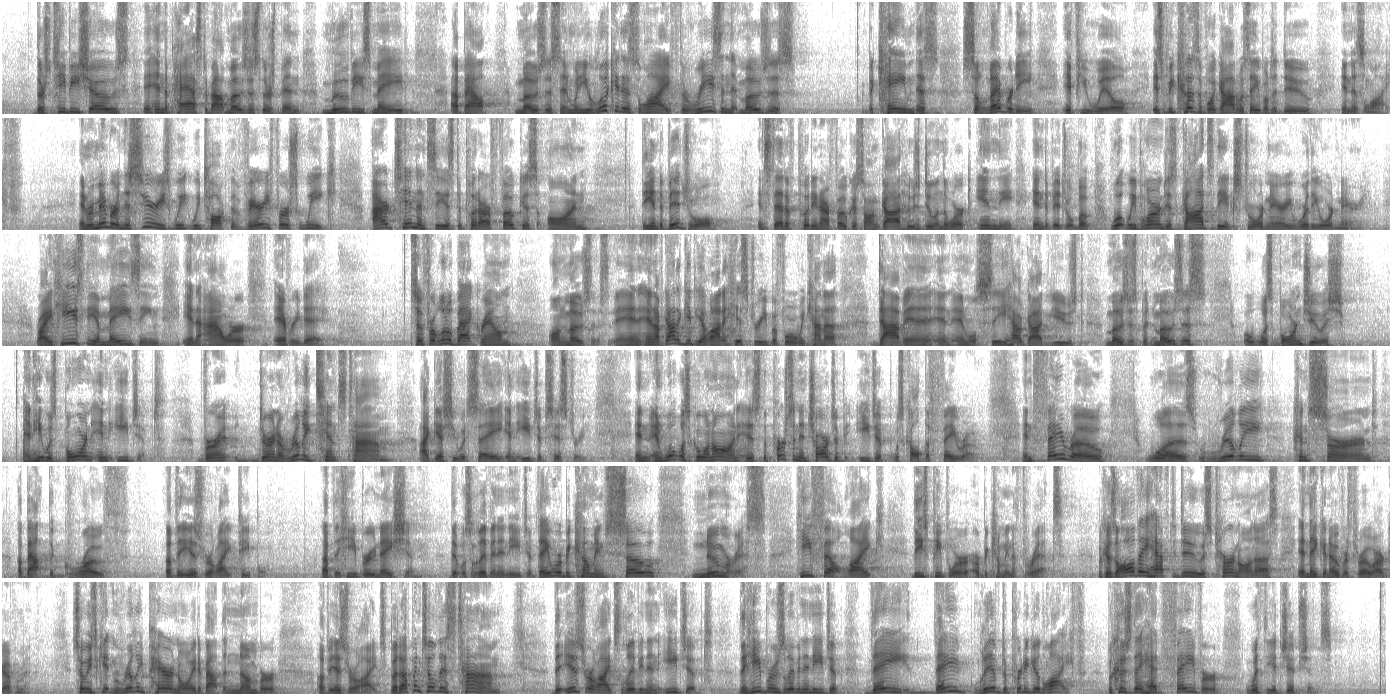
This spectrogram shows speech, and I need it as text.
There's TV shows in the past about Moses, there's been movies made about Moses. And when you look at his life, the reason that Moses became this celebrity, if you will, is because of what God was able to do in his life. And remember, in this series, we, we talked the very first week, our tendency is to put our focus on the individual instead of putting our focus on God who's doing the work in the individual. But what we've learned is God's the extraordinary, we're the ordinary, right? He's the amazing in our everyday. So, for a little background on Moses, and, and I've got to give you a lot of history before we kind of dive in and, and we'll see how God used Moses. But Moses was born Jewish, and he was born in Egypt during a really tense time, I guess you would say, in Egypt's history. And, and what was going on is the person in charge of Egypt was called the Pharaoh. And Pharaoh was really concerned about the growth of the Israelite people, of the Hebrew nation that was living in Egypt. They were becoming so numerous, he felt like these people are, are becoming a threat because all they have to do is turn on us and they can overthrow our government. So he's getting really paranoid about the number of Israelites. But up until this time, the Israelites living in Egypt the Hebrews living in Egypt, they, they lived a pretty good life because they had favor with the Egyptians.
